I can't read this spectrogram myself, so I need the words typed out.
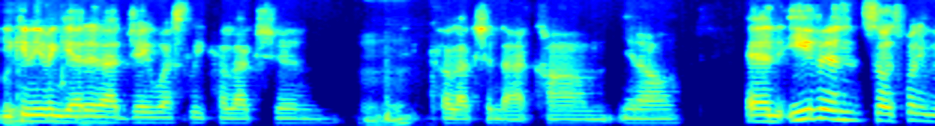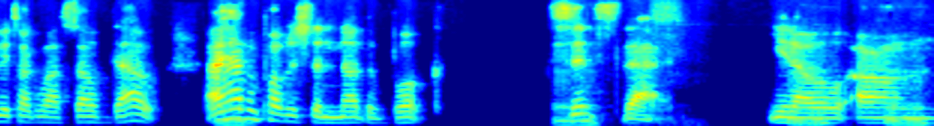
You can even get it at J Wesley Collection, mm-hmm. collection.com, you know. And even so it's funny we were talking about self-doubt. Mm-hmm. I haven't published another book mm-hmm. since that. You know, mm-hmm. um mm-hmm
